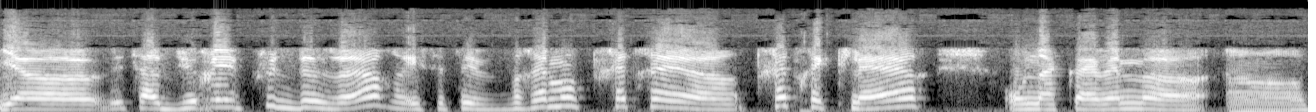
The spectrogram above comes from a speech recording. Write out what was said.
Ça a duré plus de deux heures et c'était vraiment très très très très clair. On a quand même un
